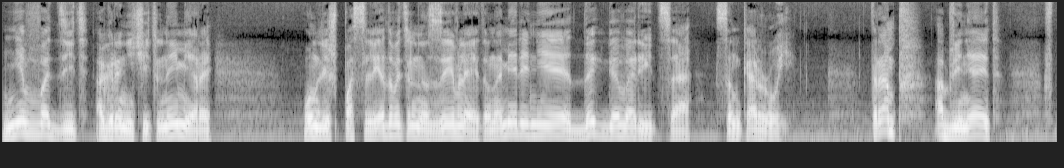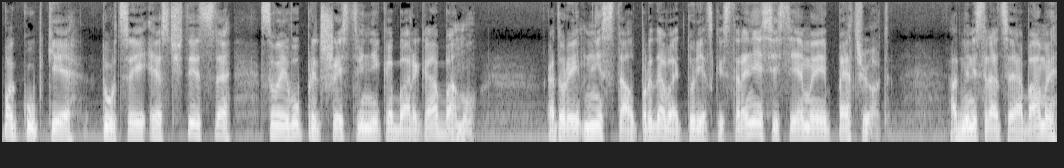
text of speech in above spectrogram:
не вводить ограничительные меры. Он лишь последовательно заявляет о намерении договориться с Анкарой. Трамп обвиняет в покупке Турции С-400 своего предшественника Барака Обаму, который не стал продавать турецкой стороне системы Patriot. Администрация Обамы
